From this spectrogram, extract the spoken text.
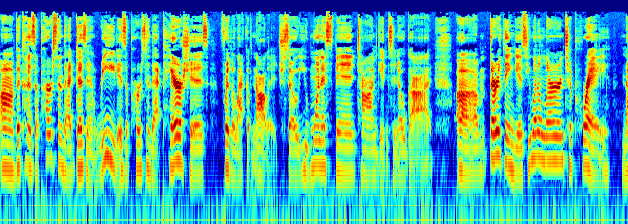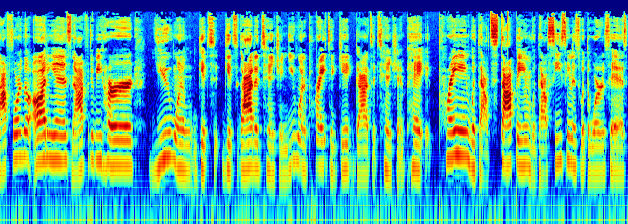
uh, because a person that doesn't read is a person that perishes for the lack of knowledge. So you want to spend time getting to know God. Um, third thing is you want to learn to pray, not for the audience, not for to be heard. You want to get gets God attention. You want to pray to get God's attention. Pay, praying without stopping, without ceasing is what the word says.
